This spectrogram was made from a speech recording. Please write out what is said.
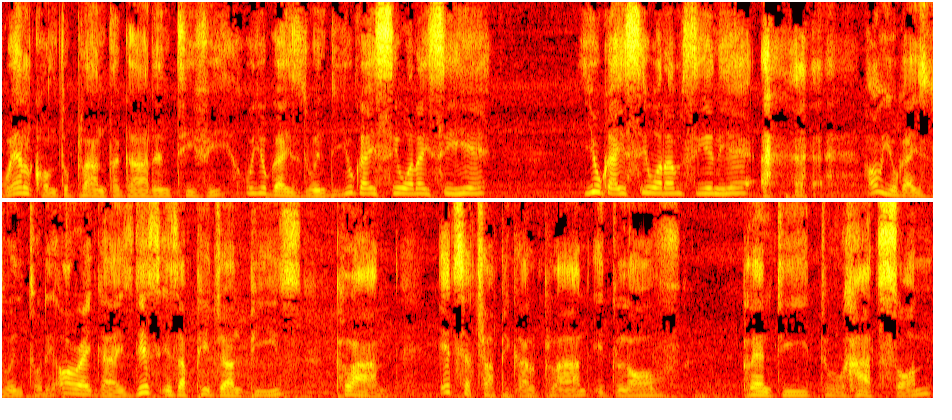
welcome to Planter Garden TV. How you guys doing? Do you guys see what I see here? You guys see what I'm seeing here? How you guys doing today? All right, guys, this is a pigeon peas plant. It's a tropical plant. It love plenty to hot sun.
